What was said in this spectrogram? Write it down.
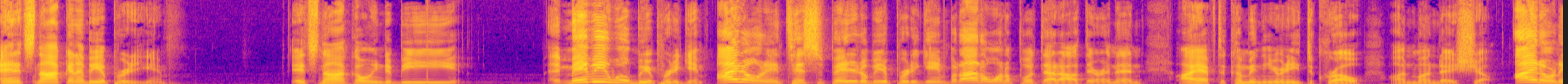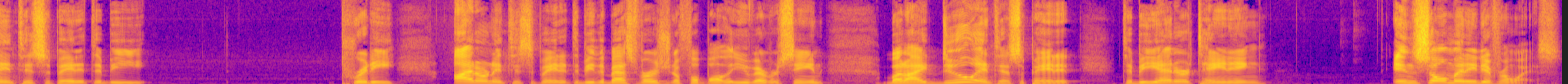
and it's not going to be a pretty game. It's not going to be. Maybe it will be a pretty game. I don't anticipate it'll be a pretty game, but I don't want to put that out there and then I have to come in here and eat the crow on Monday's show. I don't anticipate it to be pretty. I don't anticipate it to be the best version of football that you've ever seen. But I do anticipate it to be entertaining in so many different ways.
